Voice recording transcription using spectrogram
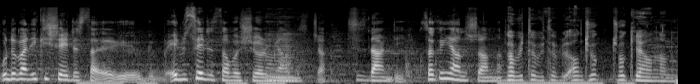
Burada ben iki şeyle, sa- e, elbiseyle savaşıyorum yalnızca. Sizden değil. Sakın yanlış anlama. Tabii tabii tabii. An- Çok çok iyi anladım.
